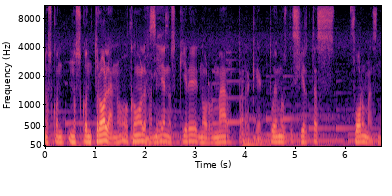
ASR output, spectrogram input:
nos, con, nos controla, ¿no? O cómo la Así familia es. nos quiere normar para que actuemos de ciertas formas, ¿no?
